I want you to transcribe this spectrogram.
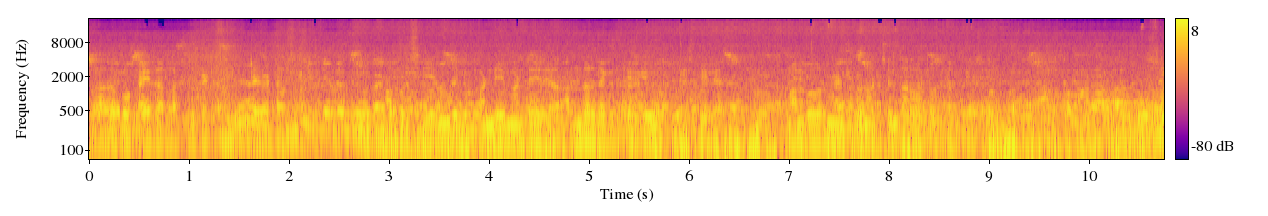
దాదాపు ఒక ఐదారు లక్షలు పెట్టుకుని ప్రైవేట్ హాస్పిటల్ అప్పుడు సీఎం రిలీఫ్ ఫండ్ ఏమంటే అందరి దగ్గర తిరిగి తీసుకెళ్ళారు మన గవర్నమెంట్లో వచ్చిన తర్వాత ఒకసారి తీసుకొని చూస్తాను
